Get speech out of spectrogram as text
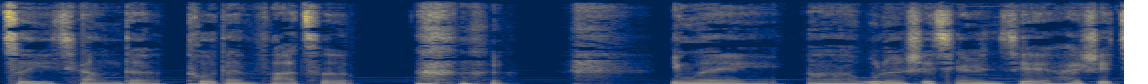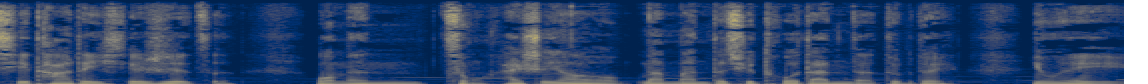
最强的脱单法则。因为呃，无论是情人节还是其他的一些日子，我们总还是要慢慢的去脱单的，对不对？因为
